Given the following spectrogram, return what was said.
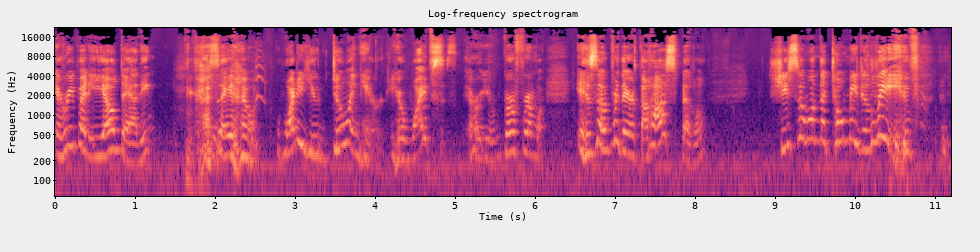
everybody yelled at him because they What are you doing here? Your wife's or your girlfriend is over there at the hospital. She's the one that told me to leave.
